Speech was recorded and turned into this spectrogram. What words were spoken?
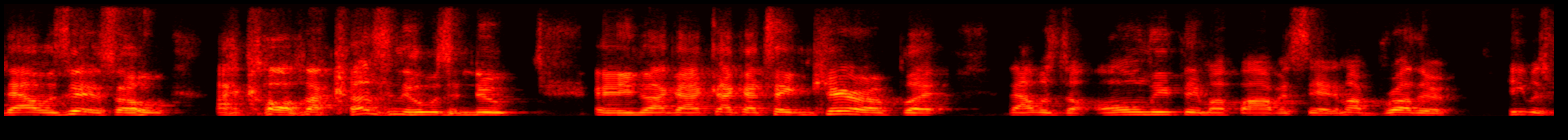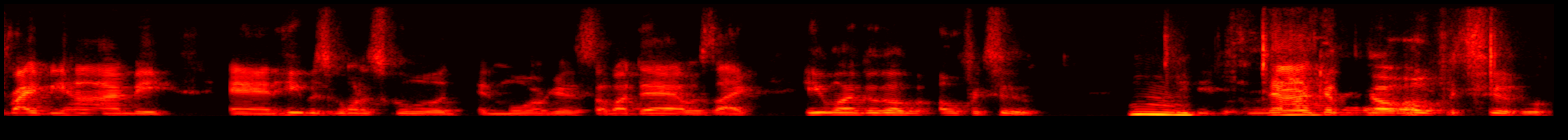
That was it. So I called my cousin who was a Nupe, and you know, I got, I got taken care of. But that was the only thing my father said. And my brother, he was right behind me, and he was going to school in Morgan. So my dad was like, he wanted to go over two. Mm. not gonna go over two.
